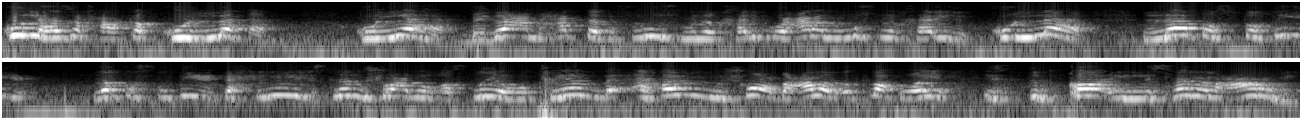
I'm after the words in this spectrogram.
كل هذه الحركات كلها كلها بدعم حتى بفلوس من الخليج والعالم المسلم الخارجي كلها. لا تستطيع لا تستطيع تحليل الاسلام شعبه الأصلية والقيام بأهم شعبه على الإطلاق وهي استبقاء اللسان العربي.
